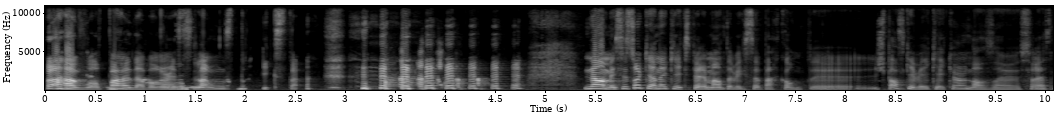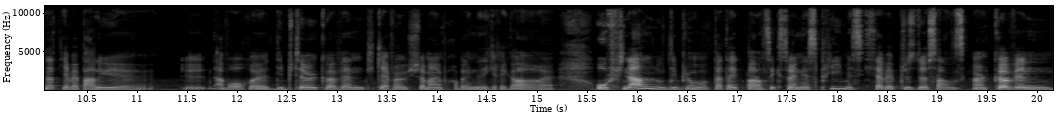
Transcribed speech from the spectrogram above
pas avoir peur d'avoir un silence X non, mais c'est sûr qu'il y en a qui expérimentent avec ça, par contre. Euh, je pense qu'il y avait quelqu'un dans un, sur la SNET qui avait parlé... Euh, d'avoir euh, débuté un coven puis qu'il y avait justement un problème d'égrégore. au final, au début, on va peut-être penser que c'est un esprit, mais ce qui avait plus de sens qu'un coven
